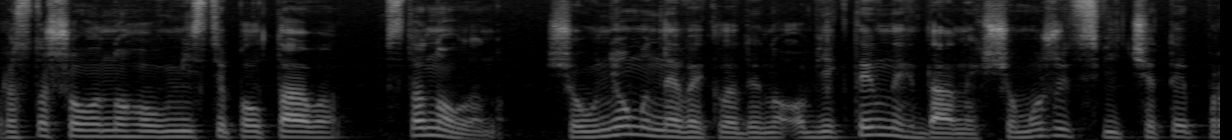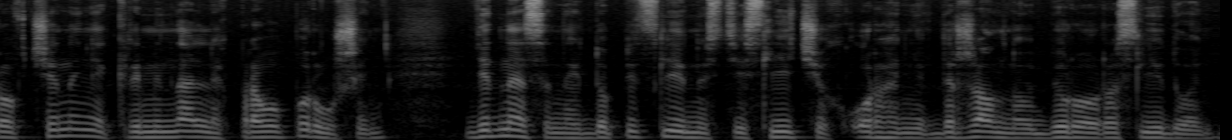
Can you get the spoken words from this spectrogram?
розташованого в місті Полтава, встановлено, що у ньому не викладено об'єктивних даних, що можуть свідчити про вчинення кримінальних правопорушень, віднесених до підслідності слідчих органів Державного бюро розслідувань,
